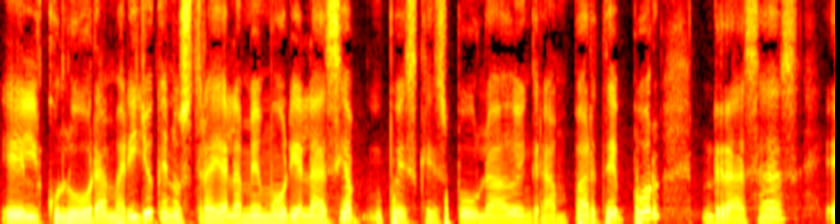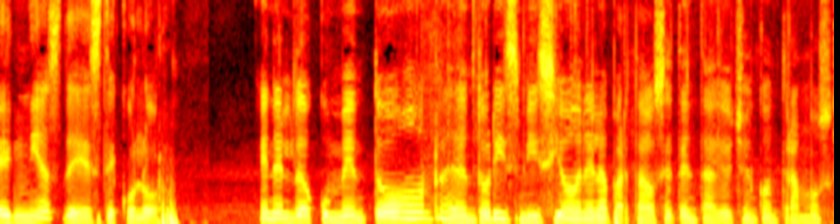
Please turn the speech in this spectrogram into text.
el color amarillo que nos trae a la memoria el Asia, pues que es poblado en gran parte por razas etnias de este color. En el documento Redentoris en el apartado 78, encontramos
